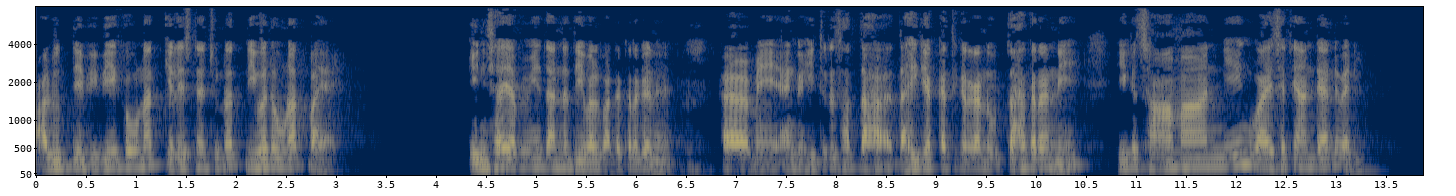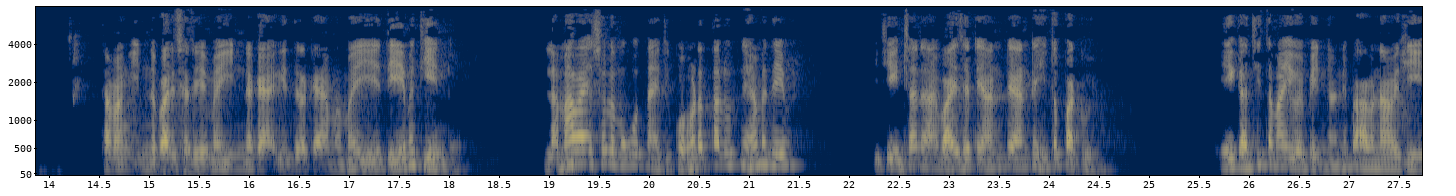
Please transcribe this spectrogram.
අලුත් දෙ විවේක වුණත් කෙලස් නැතුණත් නිවන වුණත් බයයි. ඒ නිසායි අපි මේ දන්න දේවල් වට කරගෙන මේ ඇඟ හිතට සද්ධා ධෛර්යයක් ඇති කරගන්න උත්සාහ කරන්නේ ඒක සාමාන්‍යයෙන් වයසට යන්න යන්න වැඩි. Taman ඉන්න පරිසරයේම ඉන්න ගෙදර කෑමම ඒ දේම තියෙනවා. ළමා වයසවල මොකොත් නැහැ. ඉතින් කොහොමදත් අලුත් නේ හැමදේම. ඉතින් ඉන්සාන වයසට යන්න යන්න හිතපටුයි. ඒ ගති තමයි ඔය පෙන්වන්නේ භාවනාවේදී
